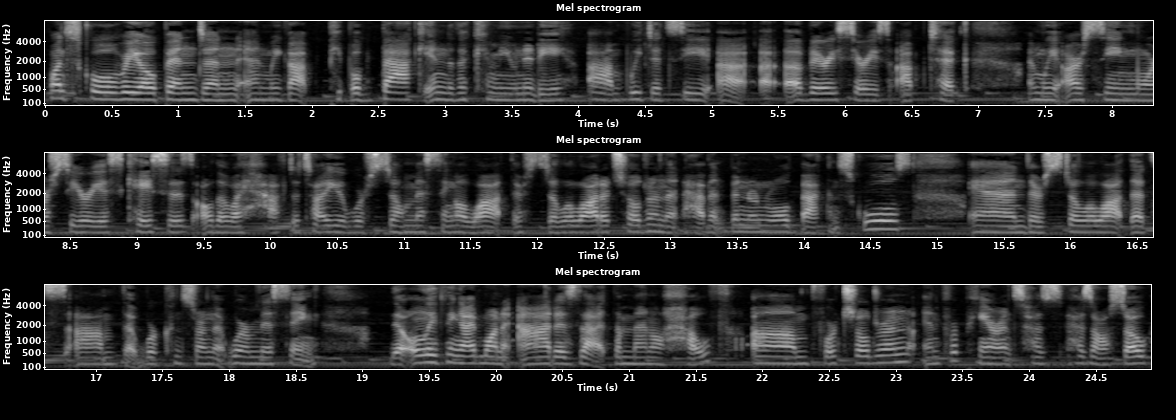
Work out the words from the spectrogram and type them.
once school reopened and, and we got people back into the community, um, we did see a, a, very serious uptick. And we are seeing more serious cases, although I have to tell you, we're still missing a lot. There's still a lot of children that haven't been enrolled back in schools, and there's still a lot that's um, that we're concerned that we're missing. The only thing I'd want to add is that the mental health um, for children and for parents has, has also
